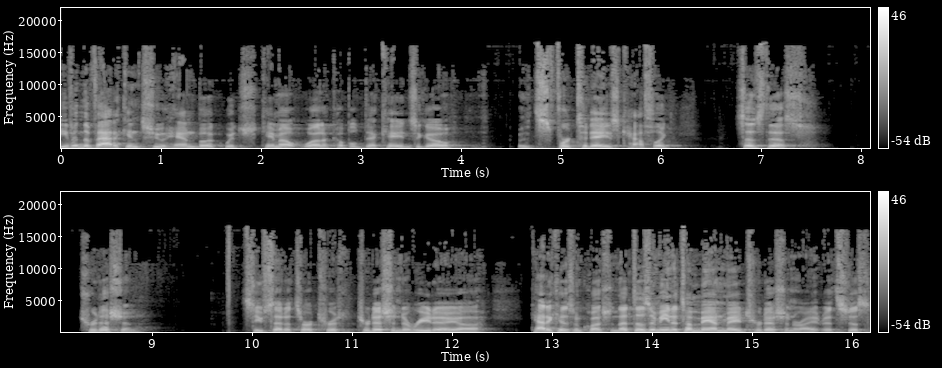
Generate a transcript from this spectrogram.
Even the Vatican II handbook, which came out, what, a couple decades ago, it's for today's Catholic, says this tradition. Steve said it's our tr- tradition to read a. Uh, catechism question. That doesn't mean it's a man-made tradition, right? It's just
